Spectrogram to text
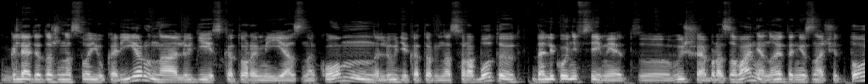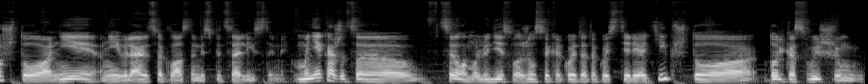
глядя даже на свою карьеру, на людей, с которыми я знаком, люди, которые у нас работают, далеко не все имеют э, высшее образование, но это не значит то, что они не являются классными специалистами. Мне кажется, в целом у людей сложился какой-то такой стереотип, что только с высшим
